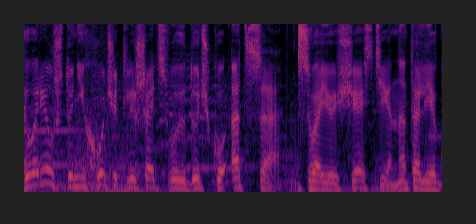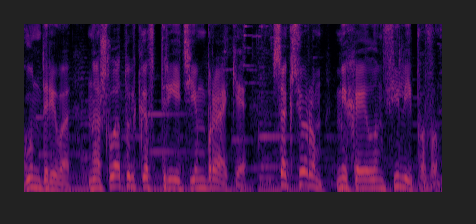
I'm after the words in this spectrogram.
Говорил, что не хочет лишать свою дочку отца. Свое счастье Наталья Гундарева нашла только в третьем браке с актером Михаилом Филипповым.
